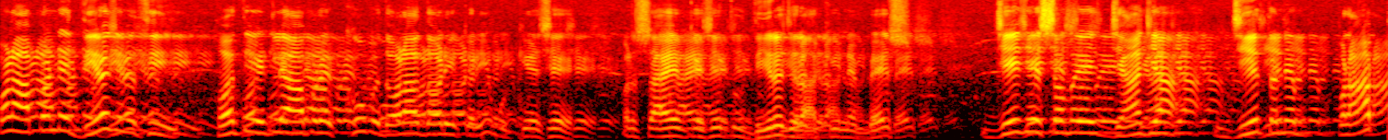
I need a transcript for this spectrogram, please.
પણ આપણને ધીરજ નથી હોતી એટલે આપણે ખૂબ દોડા દોડી કરી મૂકીએ છે પણ સાહેબ કે છે તું ધીરજ રાખીને બેસ જે જે સમયે જ્યાં જ્યાં જે તને પ્રાપ્ત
